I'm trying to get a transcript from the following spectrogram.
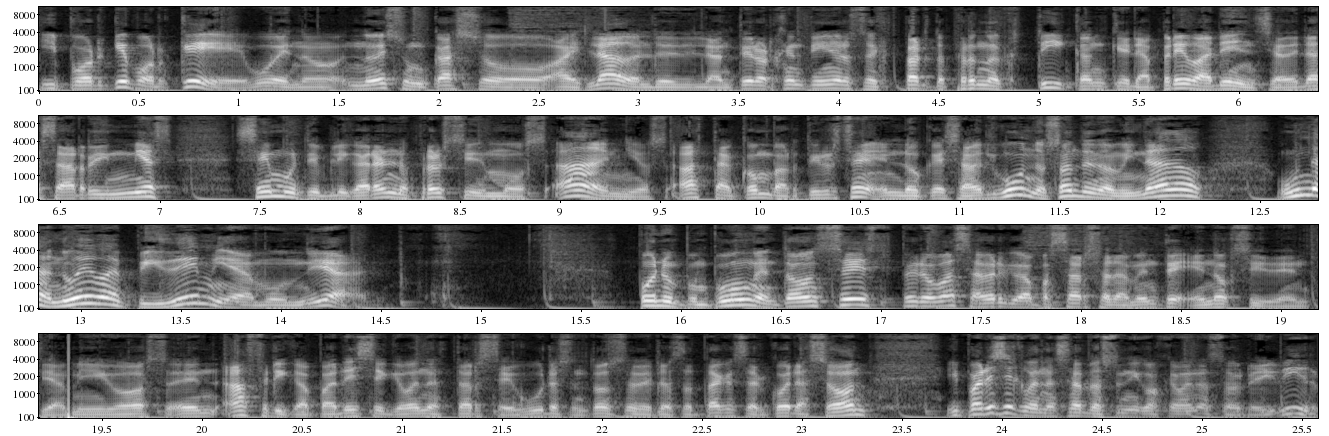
¿Y por qué? ¿Por qué? Bueno, no es un caso aislado el del delantero argentino. Los expertos pronostican que la prevalencia de las arritmias se multiplicará en los próximos años hasta convertirse en lo que algunos han denominado una nueva epidemia mundial. Un pum pum entonces, pero vas a ver que va a pasar solamente en Occidente, amigos. En África parece que van a estar seguros entonces de los ataques al corazón y parece que van a ser los únicos que van a sobrevivir.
